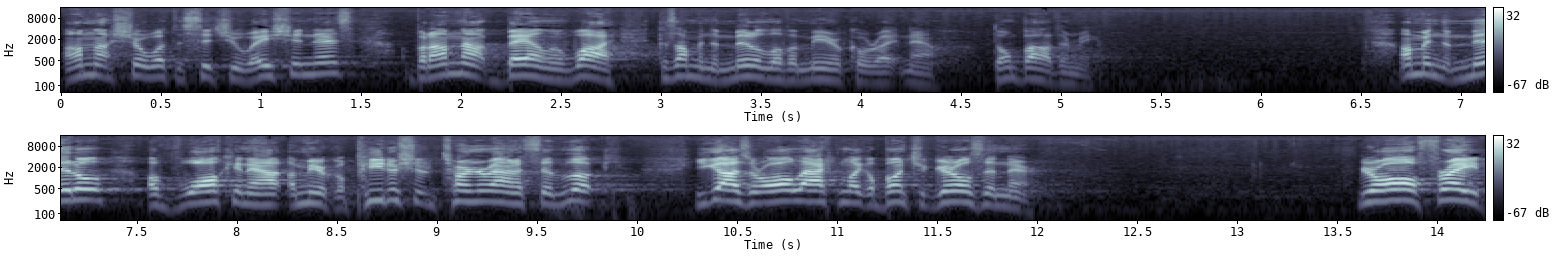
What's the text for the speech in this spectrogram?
I'm not sure what the situation is, but I'm not bailing. Why? Because I'm in the middle of a miracle right now. Don't bother me. I'm in the middle of walking out a miracle. Peter should have turned around and said, Look, you guys are all acting like a bunch of girls in there. You're all afraid.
